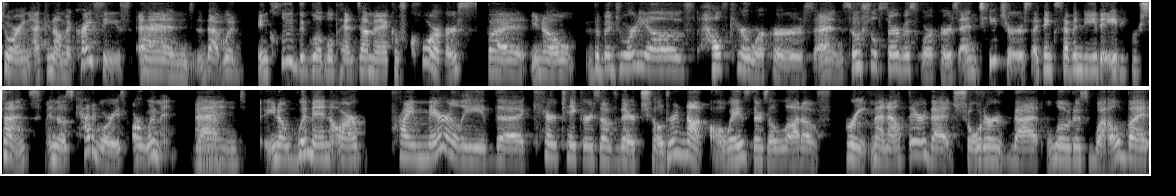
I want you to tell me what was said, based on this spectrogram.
during economic crises. And that would include the global pandemic, of course. But, you know, the majority of healthcare workers and social service workers and teachers. I think 70 to 80% in those categories are women. Yeah. And, you know, women are primarily the caretakers of their children. Not always. There's a lot of great men out there that shoulder that load as well. But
